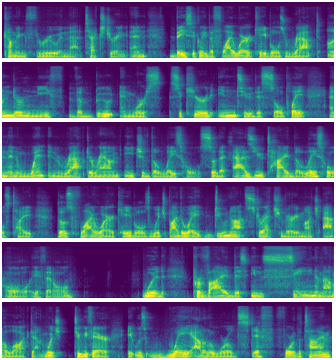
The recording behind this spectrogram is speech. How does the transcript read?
coming through in that texturing. And basically the flywire cables wrapped underneath the boot and were secured into this sole plate and then went and wrapped around each of the lace holes so that as you tied the lace holes tight, those flywire cables, which by the way, do not stretch very much at all, if at all, would provide this insane amount of lockdown, which, to be fair, it was way out of the world stiff for the time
